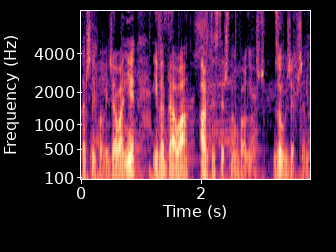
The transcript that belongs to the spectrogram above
ostatecznie powiedziała nie i wybrała artystyczną wolność. Zuch dziewczyna.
